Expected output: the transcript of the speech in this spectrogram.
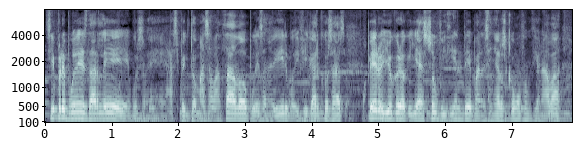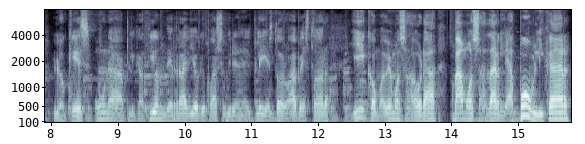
Siempre puedes darle pues, eh, aspecto más avanzado, puedes añadir, modificar cosas, pero yo creo que ya es suficiente para enseñaros cómo funcionaba lo que es una aplicación de radio que puedas subir en el Play Store o App Store. Y como vemos ahora, vamos a darle a publicar,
